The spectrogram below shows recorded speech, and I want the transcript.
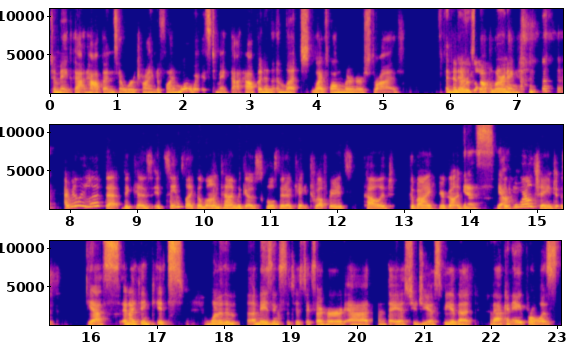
to make that happen. So we're trying to find more ways to make that happen and, and let lifelong learners thrive and, and never stop learning. I really love that because it seems like a long time ago, school said, okay, 12th grades, college, goodbye, you're gone. Yes. Yeah. But the world changes. Yes. And I think it's one of the amazing statistics I heard at the ASU GSV event back in April was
